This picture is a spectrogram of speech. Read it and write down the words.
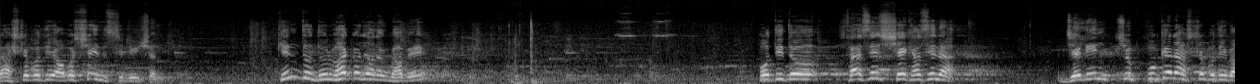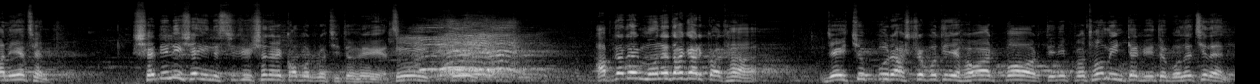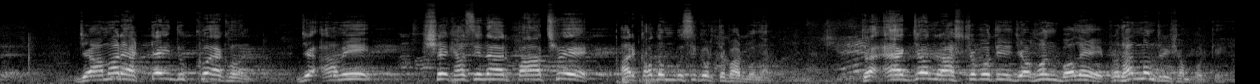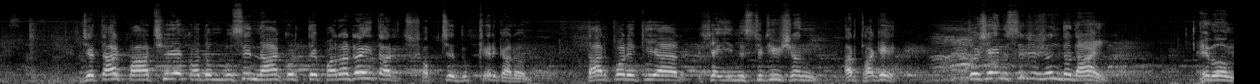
রাষ্ট্রপতি অবশ্যই ইনস্টিটিউশন কিন্তু দুর্ভাগ্যজনকভাবে পতিত ফ্যাসিস্ট শেখ হাসিনা যেদিন চুপ্পুকে রাষ্ট্রপতি বানিয়েছেন, সেদিনই সেই ইনস্টিটিউশনের কবর রচিত হয়ে গেছে। আপনাদের মনে থাকার কথা যে চুপ্পু রাষ্ট্রপতি হওয়ার পর তিনি প্রথম ইন্টারভিউতে বলেছিলেন যে, আমার একটাই দুঃখ এখন যে আমি শেখ হাসিনার পা ছুঁয়ে আর কদম বুসি করতে পারব না। তো একজন রাষ্ট্রপতি যখন বলে প্রধানমন্ত্রী সম্পর্কে যে তার পা ছুঁয়ে কদম বুসি না করতে পারাটাই তার সবচেয়ে দুঃখের কারণ তারপরে কি আর সেই ইনস্টিটিউশন আর থাকে? তো সেই ইনস্টিটিউশন তো নাই। এবং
